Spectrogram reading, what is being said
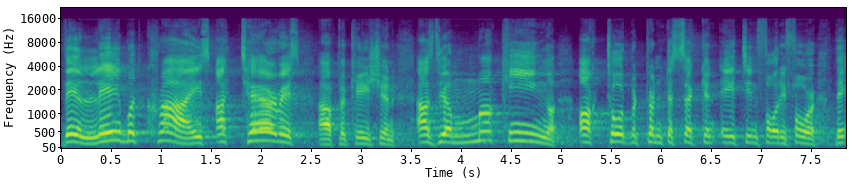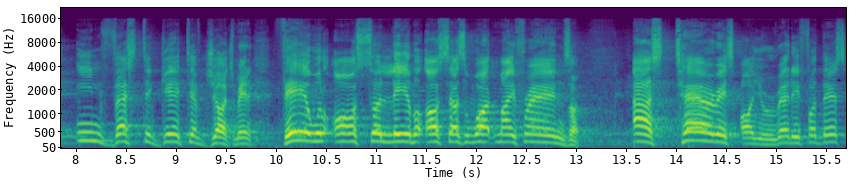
They labeled Christ a terrorist application as they're mocking October 22nd, 1844, the investigative judgment. They will also label us as what, my friends? As terrorists. Are you ready for this?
